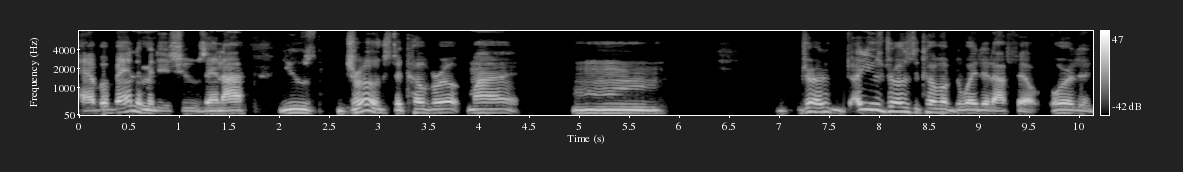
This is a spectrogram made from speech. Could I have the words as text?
have abandonment issues and I use drugs to cover up my um, drug I use drugs to cover up the way that I felt or to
